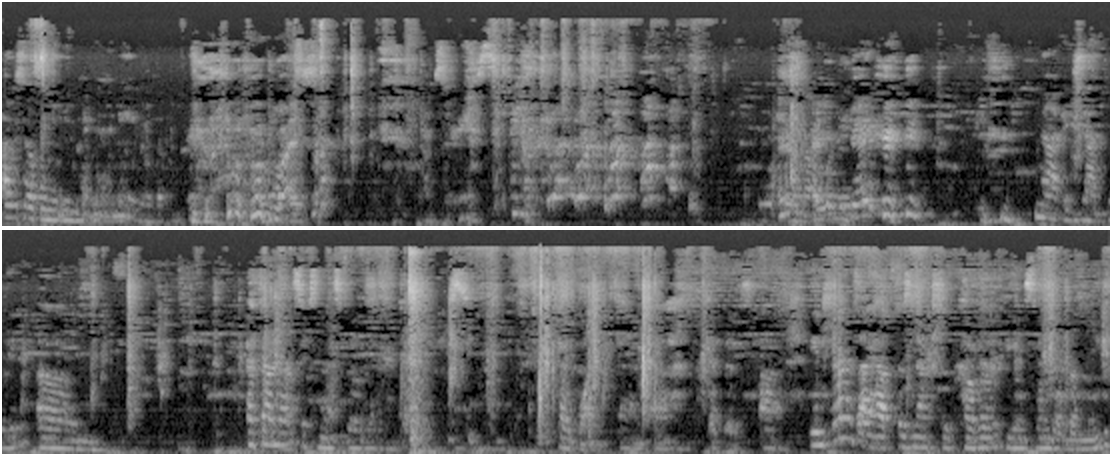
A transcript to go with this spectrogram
I was hoping that you might know me. what? I'm serious. Are you okay? Not exactly. Um, I found out six months ago that I one, and uh, get this. Uh, the insurance I have doesn't actually cover the insulin that I need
